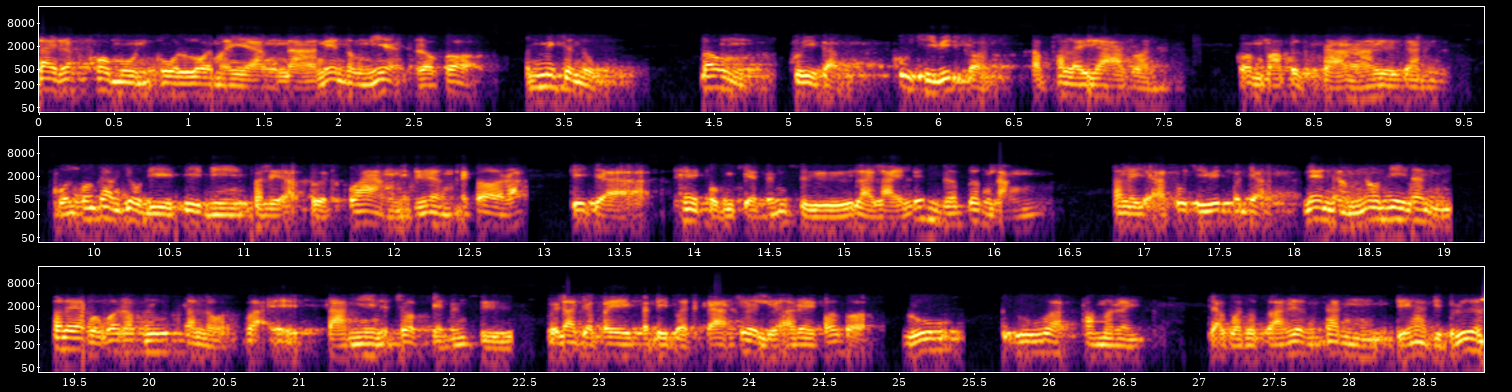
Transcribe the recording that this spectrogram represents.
ได้รับข้อมูลโอนลอยมาอย่างหนาแน่นตรงเนี้ยเราก็ มันไม่สนุก ต้องคุยกับคู่ชีวิตก่อน กับภรรยาก่อน ก็มาปรึกษาหารือกันผมค่อนข้างโชคดีที่มีภรรยาเปิดกว้างในเรื่อง และก็รักที่จะให้ผมเขียนหนังสือหลาย ๆ เล่มเบื้องหลังภรรยาคู่ชีวิตก็จะแนะนำโน่นนี่นั่นภรรยาผมก็รับรู้ตลอดว่าเอ๊สามีเนี่ยชอบเขียนหนังสือ เวลาจะไปปฏิบัติการช่วยเหลืออะไรเขาก็รู้รู้ว่าทำอะไร จากประสบการณ์เรื่องสั้นสี่ห้าสิบเรื่อง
